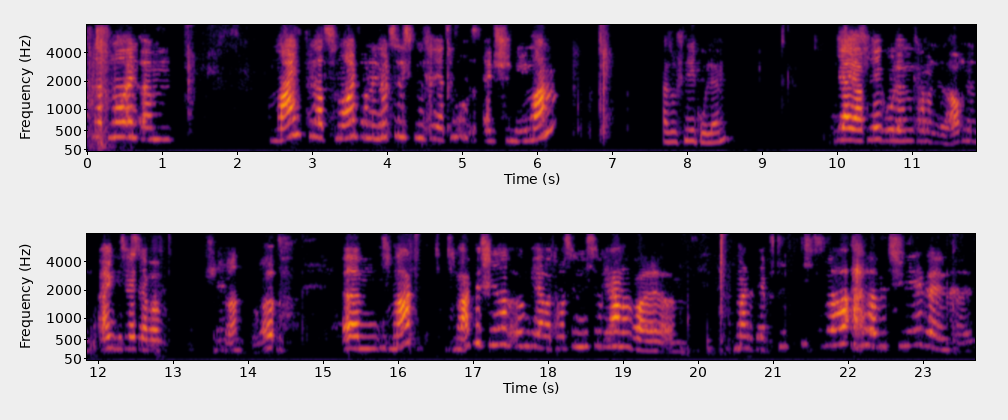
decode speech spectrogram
Platz 9. Ähm, mein Platz 9 von den nützlichsten Kreaturen ist ein Schneemann. Also Schneegolem. Ja, ja, Schneegolem kann man auch nennen. Eigentlich heißt er aber Schneemann? Ähm, ich mag, ich mag den Schneemann irgendwie, aber trotzdem nicht so gerne, weil, ähm, ich meine, der beschützt dich zwar, aber mit Schneebällen halt.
